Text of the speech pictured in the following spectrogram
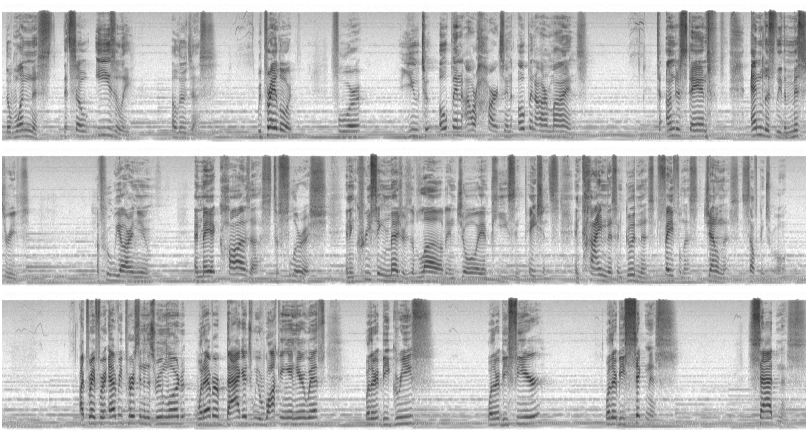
the oneness that so easily eludes us. We pray, Lord, for you to open our hearts and open our minds to understand endlessly the mysteries of who we are in you. And may it cause us to flourish in increasing measures of love and joy and peace and patience and kindness and goodness and faithfulness and gentleness and self control. I pray for every person in this room, Lord, whatever baggage we were walking in here with, whether it be grief, whether it be fear, whether it be sickness, sadness,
